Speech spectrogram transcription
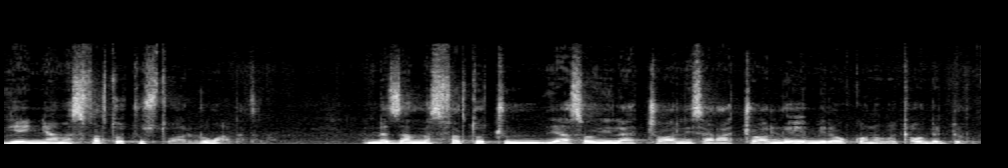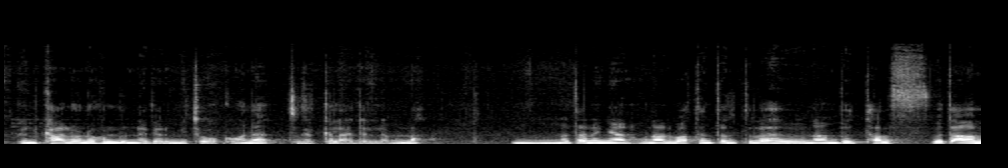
የእኛ መስፈርቶች ውስጡ አሉ ማለት ነው። እነዛም መስፈርቶቹን ያ ሰው ይላቸዋል ይሰራቸዋል የሚለው እኮ ነው በቃ ውድድሩ። ግን ካልሆነ ሁሉን ነገር የሚተወው ከሆነ ትክክል አይደለም እና መጠነኛ ነው። ምናልባት ተንጠልጥለህ ምናምን ብታልፍ በጣም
